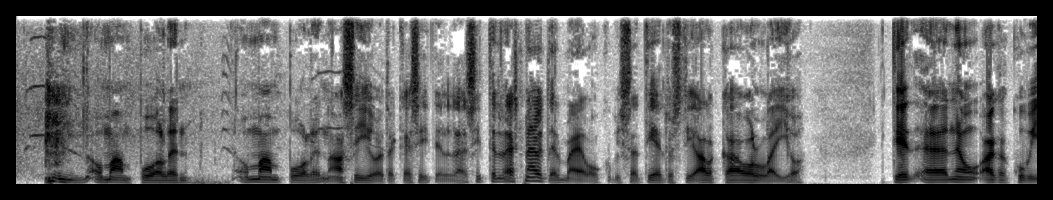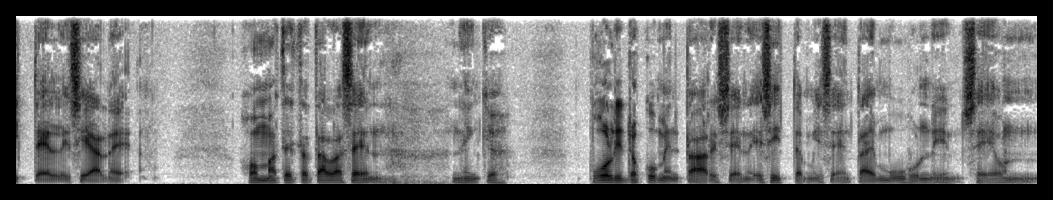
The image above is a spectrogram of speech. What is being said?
oman, puolen, oman puolen asioita käsitellään. Sitten näissä näytelmäelokuvissa tietysti alkaa olla jo, ne on aika kuvitteellisia ne hommat, että tällaiseen niin puolidokumentaariseen esittämiseen tai muuhun, niin se on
